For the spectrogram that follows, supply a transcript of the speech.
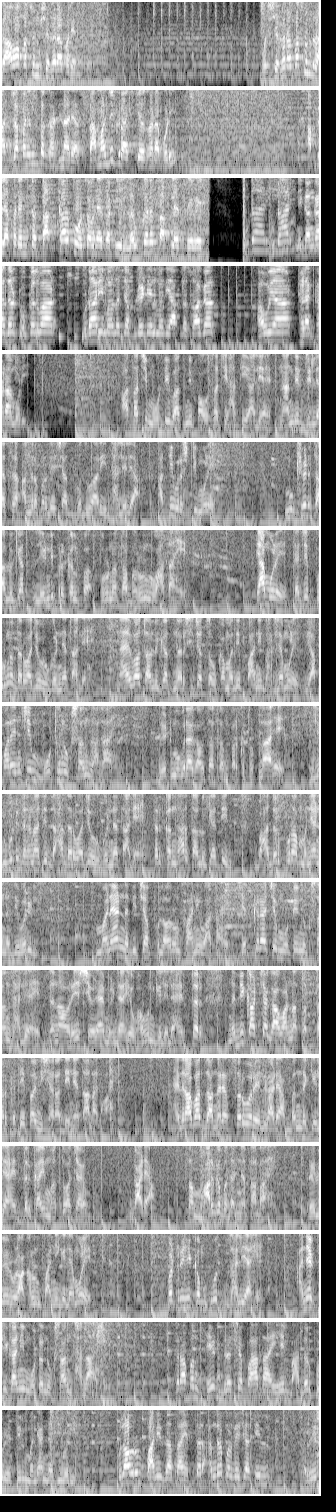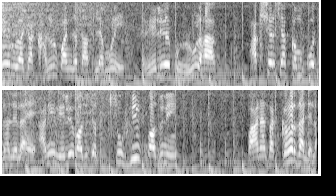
गावापासून शहरापर्यंत. व शहरापासून राज्यापर्यंत घडणाऱ्या सामाजिक राजकीय घडामोडी आपल्यापर्यंत तात्काळ पोहोचवण्यासाठी लवकरच आपल्या सेवेत मी गंगाधर टोकलवाड. पुढारी माझाच्या बुलेटिनमध्ये आपलं स्वागत. पाहूया ठळक घडामोडी. आताची मोठी बातमी पावसाची हाती आली आहे. नांदेड जिल्ह्यासह आंध्र प्रदेशात बुधवारी झालेल्या अतिवृष्टीमुळे मुखेड तालुक्यात लेंडी प्रकल्प पूर्णतः भरून वाहत आहे. त्यामुळे त्याचे पूर्ण दरवाजे उघडण्यात आले आहे. नायगाव तालुक्यात नरशीच्या चौकामध्ये पाणी भरल्यामुळे व्यापाऱ्यांचे मोठं नुकसान झालं आहे. बेटमोगरा गावचा संपर्क तुटला आहे. लिंबुटी धरणाचे दहा दरवाजे उघडण्यात आले आहेत. तर कंधार तालुक्यातील बहादरपुरा मण्या नदीवरील मण्याण नदीच्या पुलावरून पाणी वाहत आहे. शेतकऱ्याचे मोठे नुकसान झाले आहे. जनावरे शेळ्या मेंढ्या हे वाहून गेलेले आहेत. तर नदीकाठच्या गावांना सतर्कतेचा इशारा देण्यात आलेला आहे. हैदराबाद जाणाऱ्या सर्व रेलगाड्या बंद केल्या आहेत. तर काही महत्त्वाच्या गाड्याचा मार्ग बदलण्यात आला आहे. रेल्वे रुळाखालून पाणी गेल्यामुळे पटरी ही कमकुवत झाली आहे. अनेक ठिकाणी मोठं नुकसान झालं आहे. तर आपण थेट दृश्य पाहत आहे. हे बहादरपूर येथील मन्या नदीवरील पुलावरून पाणी जात आहे. तर आंध्र प्रदेशातील रेल्वे रुळाच्या खालून पाणी जात असल्यामुळे रेल्वे रुळ हा अक्षरशः कमकुवत झालेला आहे आणि रेल्वे बाजूच्या चोही बाजूनी पाण्याचा कहर झालेला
